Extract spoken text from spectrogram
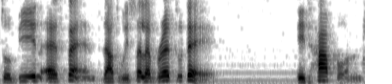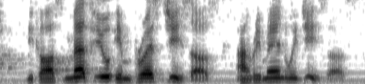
to being a saint that we celebrate today. It happened because Matthew embraced Jesus and remained with Jesus.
